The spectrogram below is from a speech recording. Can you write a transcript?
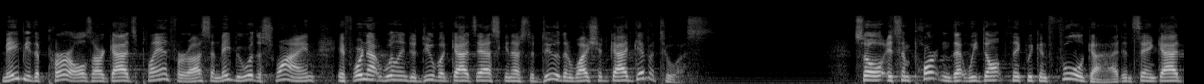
maybe the pearls are God's plan for us, and maybe we're the swine. If we're not willing to do what God's asking us to do, then why should God give it to us? So it's important that we don't think we can fool God in saying, God,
